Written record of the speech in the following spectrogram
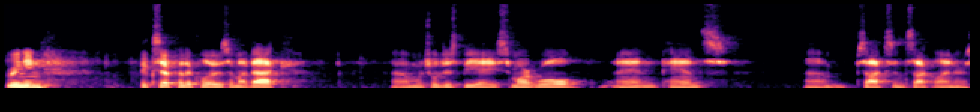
bringing, except for the clothes on my back, um, which will just be a smart wool and pants, um, socks and sock liners.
